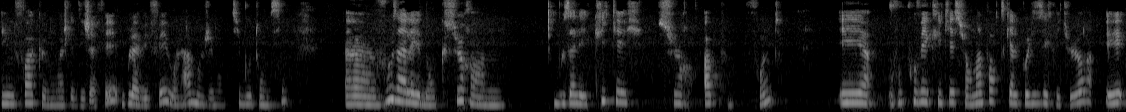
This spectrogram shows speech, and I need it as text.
et une fois que moi je l'ai déjà fait, vous l'avez fait, voilà, moi j'ai mon petit bouton ici. Euh, vous allez donc sur, euh, vous allez cliquer sur hop, font, et vous pouvez cliquer sur n'importe quelle police d'écriture, et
